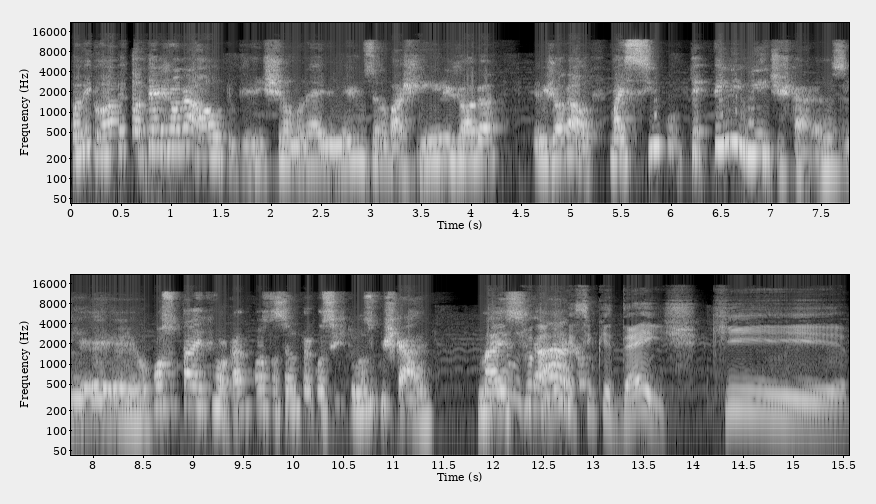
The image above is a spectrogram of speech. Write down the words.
O Nick Robinson até joga alto, que a gente chama, né? Ele mesmo sendo baixinho, ele joga, ele joga alto. Mas cinco, tem, tem limites, cara. Assim, é, eu posso estar equivocado, posso estar sendo preconceituoso com os caras. Mas, tem um jogador cara, que é 5 e 10 que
